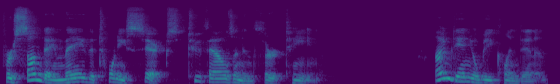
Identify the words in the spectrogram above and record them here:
for Sunday, May the 26th, 2013. I'm Daniel B. Clendenin.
